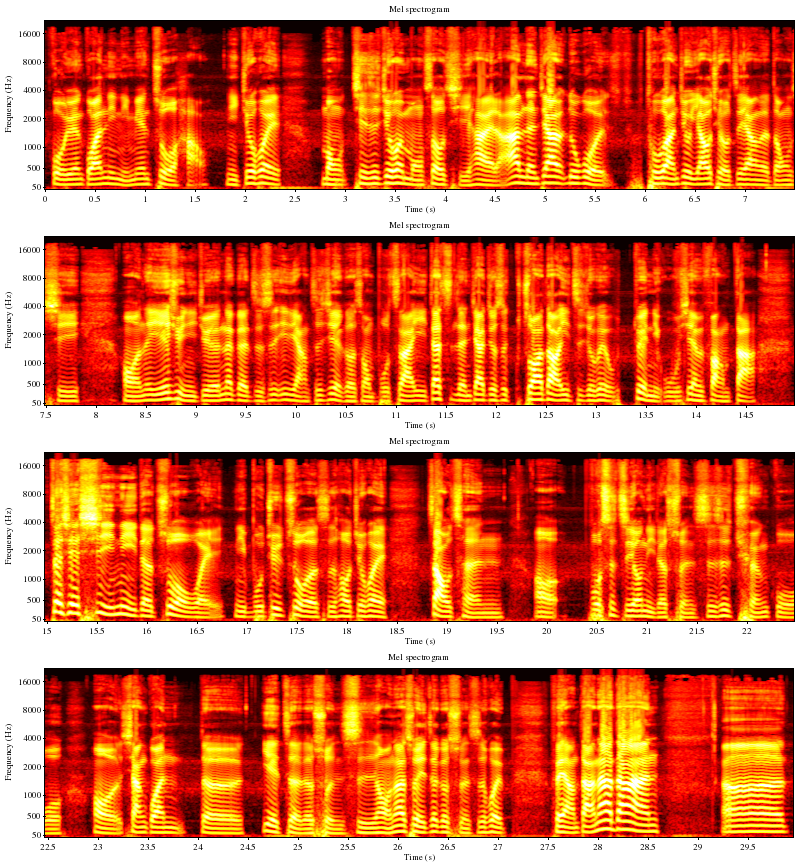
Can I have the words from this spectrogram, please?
果园管理里面做好，你就会。蒙其实就会蒙受其害了啊！人家如果突然就要求这样的东西，哦，那也许你觉得那个只是一两只介壳虫不在意，但是人家就是抓到一只就可以对你无限放大。这些细腻的作为，你不去做的时候，就会造成哦，不是只有你的损失，是全国哦相关的业者的损失哦。那所以这个损失会非常大。那当然，呃。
